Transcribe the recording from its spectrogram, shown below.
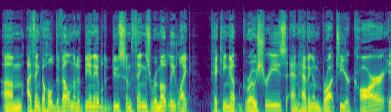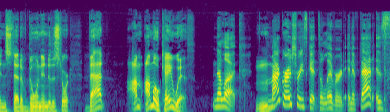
Um, I think the whole development of being able to do some things remotely, like picking up groceries and having them brought to your car instead of going into the store, that I'm I'm okay with. Now, look, Hmm? my groceries get delivered. And if that is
